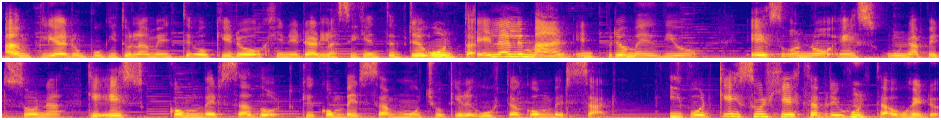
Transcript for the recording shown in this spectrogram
ampliar un poquito la mente o quiero generar la siguiente pregunta. ¿El alemán en promedio es o no es una persona que es conversador, que conversa mucho, que le gusta conversar? ¿Y por qué surge esta pregunta? Bueno,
